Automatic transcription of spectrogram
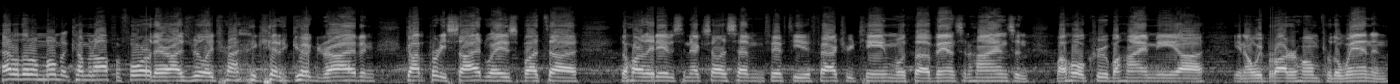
had a little moment coming off before there. I was really trying to get a good drive and got pretty sideways, but uh, the Harley Davidson XR 750, factory team with uh, Vance and Hines and my whole crew behind me. Uh, you know, we brought her home for the win, and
